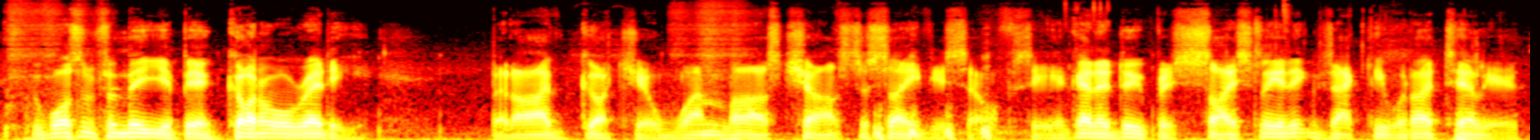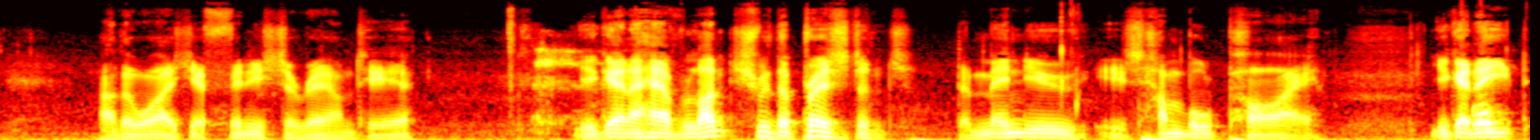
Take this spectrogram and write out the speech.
If it wasn't for me, you'd be a gone already. But I've got you one last chance to save yourself, so you're going to do precisely and exactly what I tell you. Otherwise, you're finished around here. You're going to have lunch with the president. The menu is humble pie. You're going to oh, eat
